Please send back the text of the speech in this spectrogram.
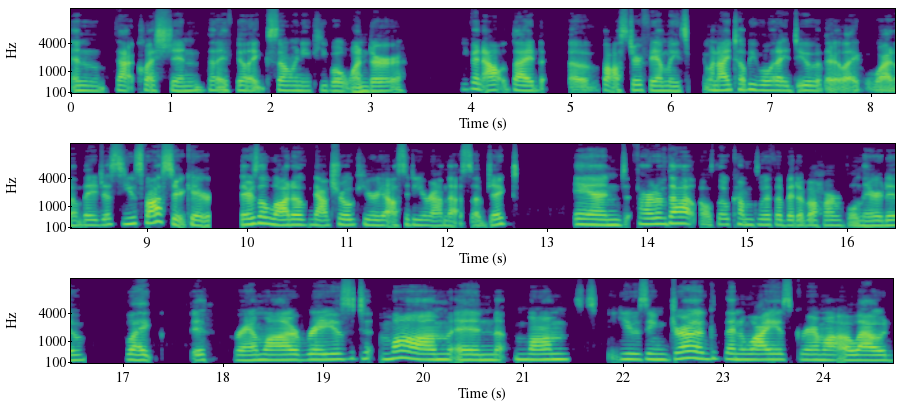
and that question that I feel like so many people wonder, even outside of foster families. When I tell people what I do, they're like, why don't they just use foster care? There's a lot of natural curiosity around that subject. And part of that also comes with a bit of a harmful narrative. Like, if grandma raised mom and mom's using drugs, then why is grandma allowed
